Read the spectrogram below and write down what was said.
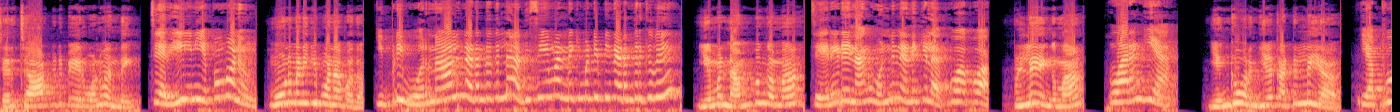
சரி சாப்பிட்டுட்டு போயிருவோன்னு வந்தேன். சரி நீ எப்போ போனோம்? மூணு மணிக்கு போனா போதும். இப்படி ஒரு நாள் நடந்ததில்ல அதிசயமா இன்னைக்கு மட்டும் இப்படி நடந்திருக்குது? ஏமா நம்புங்கம்மா. சரிடே நாங்க ஒண்ணு நினைக்கல. போ போ. பிள்ளை எங்கம்மா? உறங்கியா? எங்க உறங்கியா? கட்டில்லையா? எப்போ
